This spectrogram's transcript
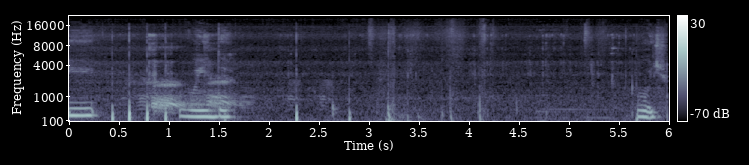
І вийде. Ой.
